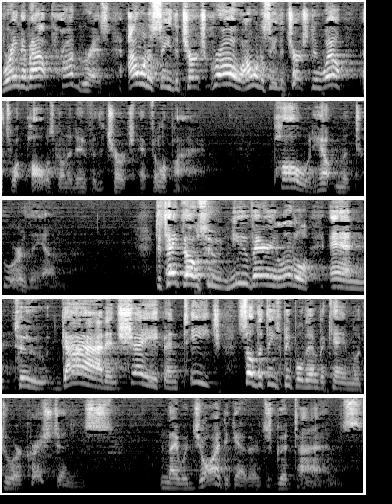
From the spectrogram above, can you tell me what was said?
bring about progress. I want to see the church grow. I want to see the church do well. That's what Paul was going to do for the church at Philippi. Paul would help mature them. To take those who knew very little and to guide and shape and teach so that these people then became mature Christians. and they would joy together. It's good times.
